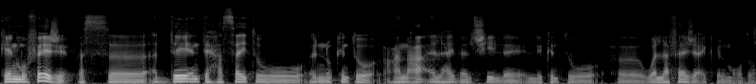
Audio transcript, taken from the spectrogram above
كان مفاجئ بس قد إيه أنت حسيتوا إنه كنتوا عن عقل هيدا الشيء اللي, اللي كنتوا ولا فاجئك بالموضوع؟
